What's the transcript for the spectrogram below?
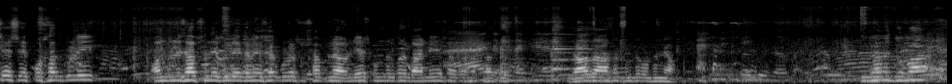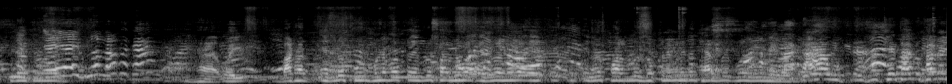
এবার এই প্রসাদগুলি অঞ্জলি সব ছেলে ফুলে এখানে সবগুলো সব নাও নিয়ে সুন্দর করে বানিয়ে সব হাতে যা যা আছে সুন্দর মতো নাও। কীভাবে দুবা তোমার- এই এইগুলো নাও কাকা। হ্যাঁ ওই বাটা এগুলো ফুল ফুলে পড়তো এগুলো সব নেওয়া এগুলো নেওয়া এগুলো ফলগুলো দক্ষিণে মিলে খেয়ে থাকবে খাবি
